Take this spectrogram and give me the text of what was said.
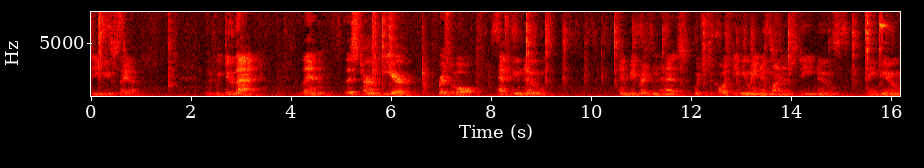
d mu theta. And if we do that, then this term here, first of all, f mu nu can be written as, which is of course d mu a nu minus d nu a mu.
